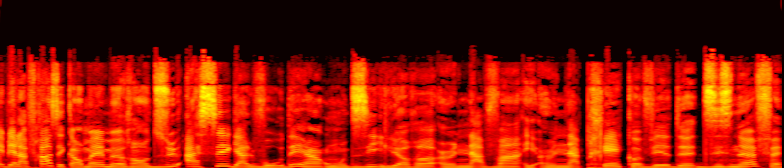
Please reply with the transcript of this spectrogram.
Eh bien, la phrase est quand même rendue assez galvaudée. Hein? On dit il y aura un avant et un après COVID-19.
